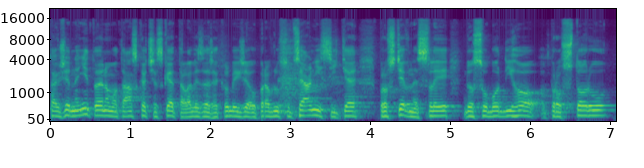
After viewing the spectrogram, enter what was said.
takže není to jenom otázka české televize. Řekl bych, že opravdu sociální sítě prostě vnesly do svobodného prostoru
